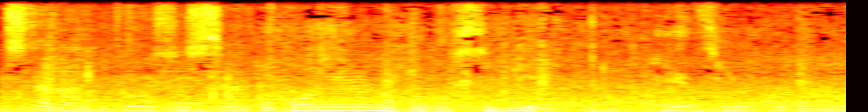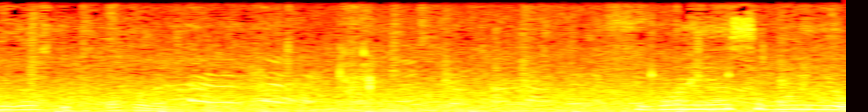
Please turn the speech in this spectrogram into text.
落ちたら投資しちゃう。ここにいるのかが不思議。えそれここを目指してきたから。すごいよすごいよ。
